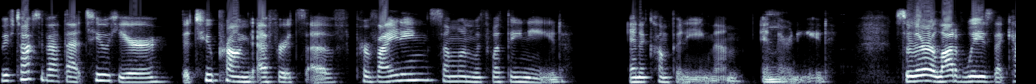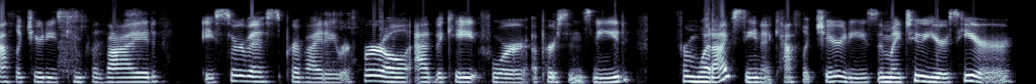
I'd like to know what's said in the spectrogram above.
We've talked about that too here the two pronged efforts of providing someone with what they need and accompanying them in their need. So, there are a lot of ways that Catholic Charities can provide a service, provide a referral, advocate for a person's need from what I've seen at Catholic Charities in my two years here,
